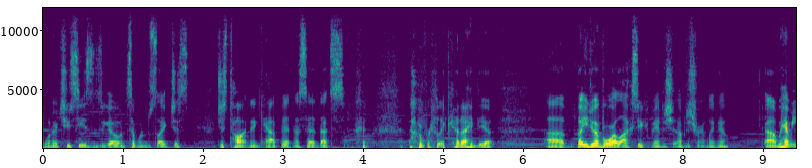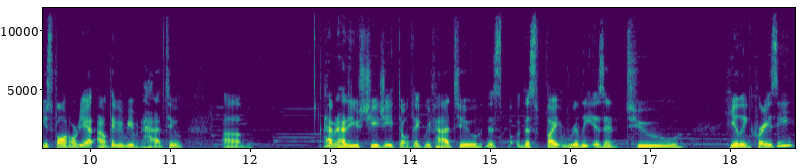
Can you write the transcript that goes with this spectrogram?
one or two seasons ago, and someone was like, just just taunt and cap it, and I said that's a really good idea. Um, but you do have Warlock, so you can banish it. I'm just rambling now. Uh, we haven't used Fallen Order yet. I don't think we've even had to. Um, haven't had to use Chi-Ji. Don't think we've had to. This this fight really isn't too healing crazy.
